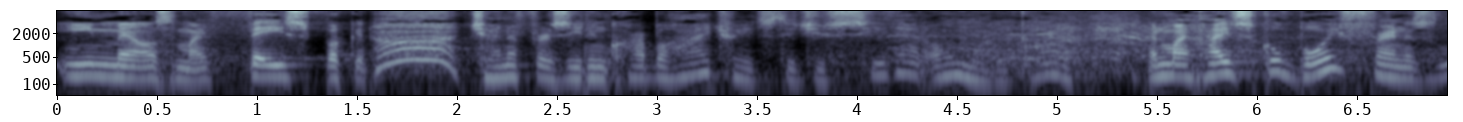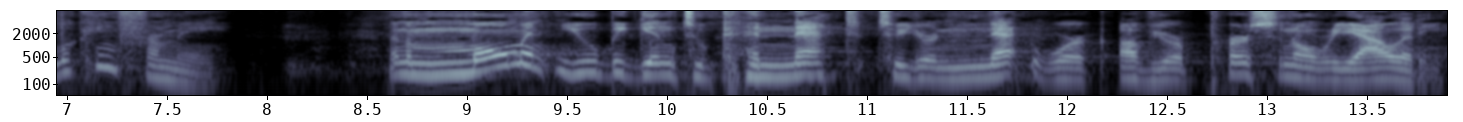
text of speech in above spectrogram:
emails and my Facebook. And oh, Jennifer's eating carbohydrates. Did you see that? Oh my God. And my high school boyfriend is looking for me. And the moment you begin to connect to your network of your personal reality,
